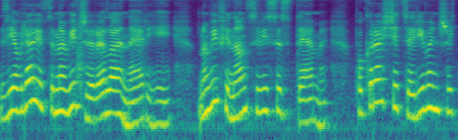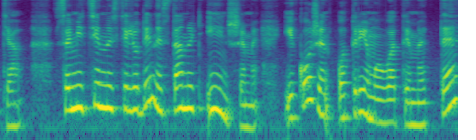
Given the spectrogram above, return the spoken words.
З'являються нові джерела енергії, нові фінансові системи, покращиться рівень життя. Самі цінності людини стануть іншими, і кожен отримуватиме те,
